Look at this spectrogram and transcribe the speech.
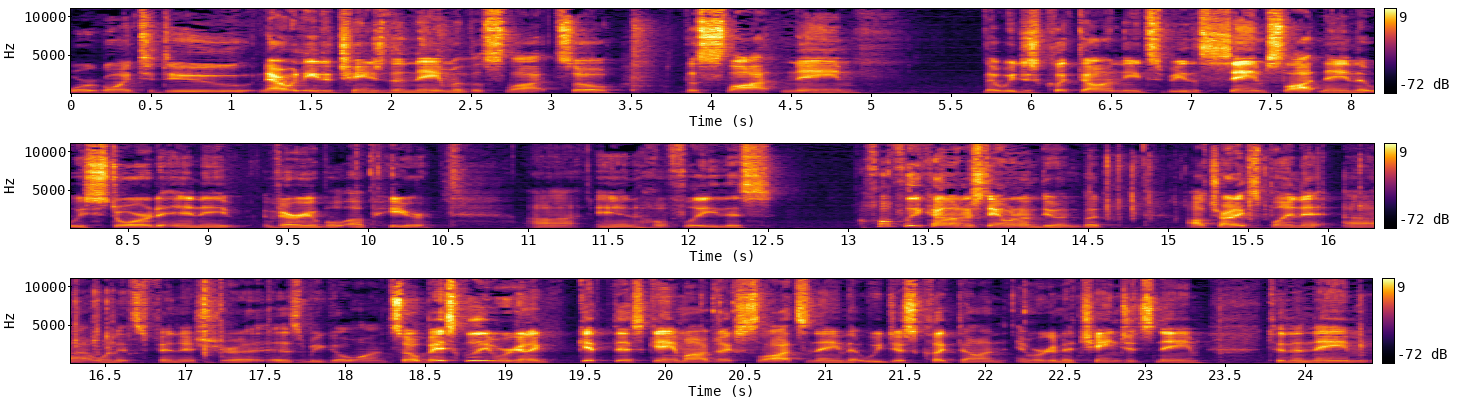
we're going to do now we need to change the name of the slot. So the slot name that we just clicked on needs to be the same slot name that we stored in a variable up here. Uh, and hopefully this hopefully you kind of understand what I'm doing, but I'll try to explain it uh, when it's finished or as we go on. So basically, we're going to get this game object slot's name that we just clicked on, and we're going to change its name to the name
